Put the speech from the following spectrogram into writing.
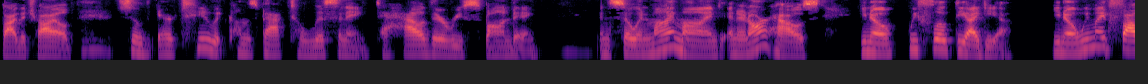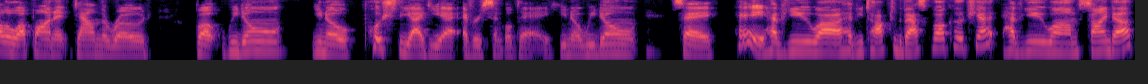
by the child. So there too, it comes back to listening to how they're responding. And so in my mind and in our house, you know, we float the idea. You know, we might follow up on it down the road, but we don't you know, push the idea every single day. You know, we don't say, "Hey, have you uh have you talked to the basketball coach yet? Have you um signed up?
